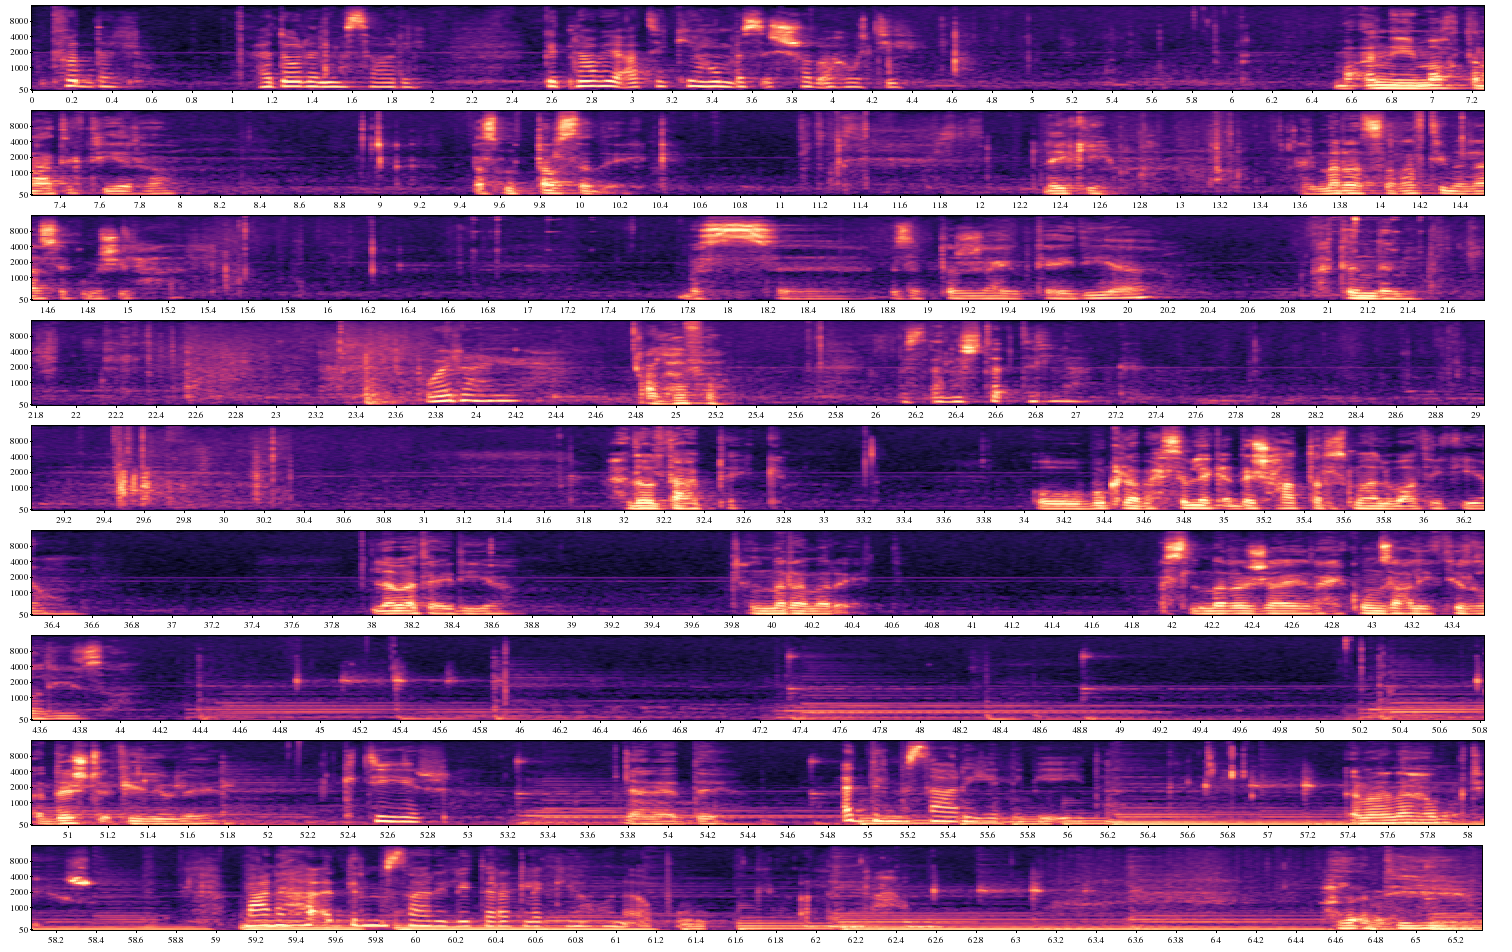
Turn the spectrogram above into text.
تفضل. هدول المصاري. كنت ناوي أعطيك إياهم بس اشرب قهوتي. مع إني ما اقتنعت كثير ها. بس مضطر صدقك. ليكي هالمرة تصرفتي من راسك ومشي الحال. بس آه، إذا بترجعي وبتعيديها رح تندمي وين رايح؟ على الهفا. بس أنا اشتقت لك. هدول تعبتك. وبكرة بحسب لك قديش حاطه راس مال وبعطيك إياهم. لا بقى تعيديها هالمره مرقت. بس المرة الجاية رح يكون زعلي كثير غليظ. قديش تقتيلي وليه؟ كتير. يعني قد إيه؟ قد المصاري اللي بإيدك. إيه معناها مو كثير معناها قد المصاري اللي ترك لك إياهم أبوك. الله يرحمه. هلا انت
